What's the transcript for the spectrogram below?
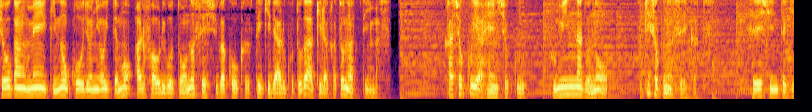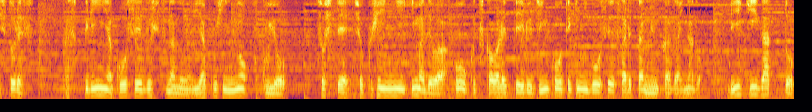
腸管免疫の向上においてもアルファオリゴ糖の摂取が効果的であることが明らかとなっています。過食や変色、不眠などの不規則な生活、精神的ストレス、アスピリンや抗生物質などの医薬品の服用、そして食品に今では多く使われている人工的に合成された乳化剤など、リーキーガット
